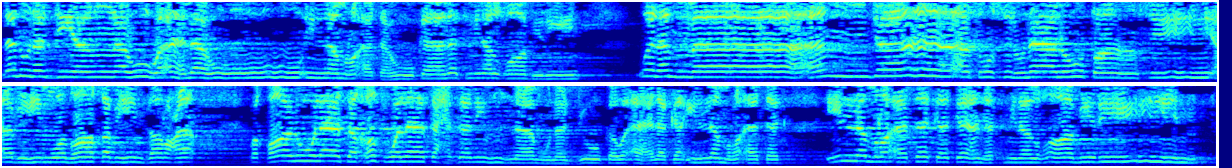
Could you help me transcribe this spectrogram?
لننجينه وأهله إلا امرأته كانت من الغابرين. ولما أن جاءت رسلنا لوطا سيء بهم وضاق بهم ذرعا وقالوا لا تخف ولا تحزن إنا منجوك وأهلك إلا امرأتك إلا امرأتك كانت من الغابرين.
